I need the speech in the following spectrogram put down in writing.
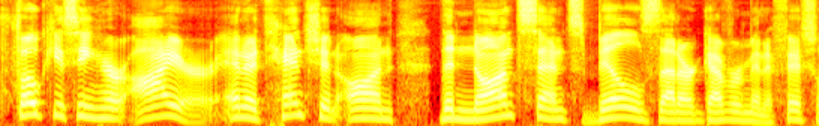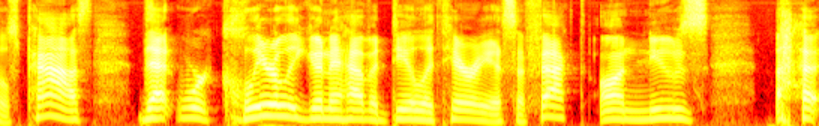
focusing her ire and attention on the nonsense bills that our government officials passed that were clearly going to have a deleterious effect on news uh,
